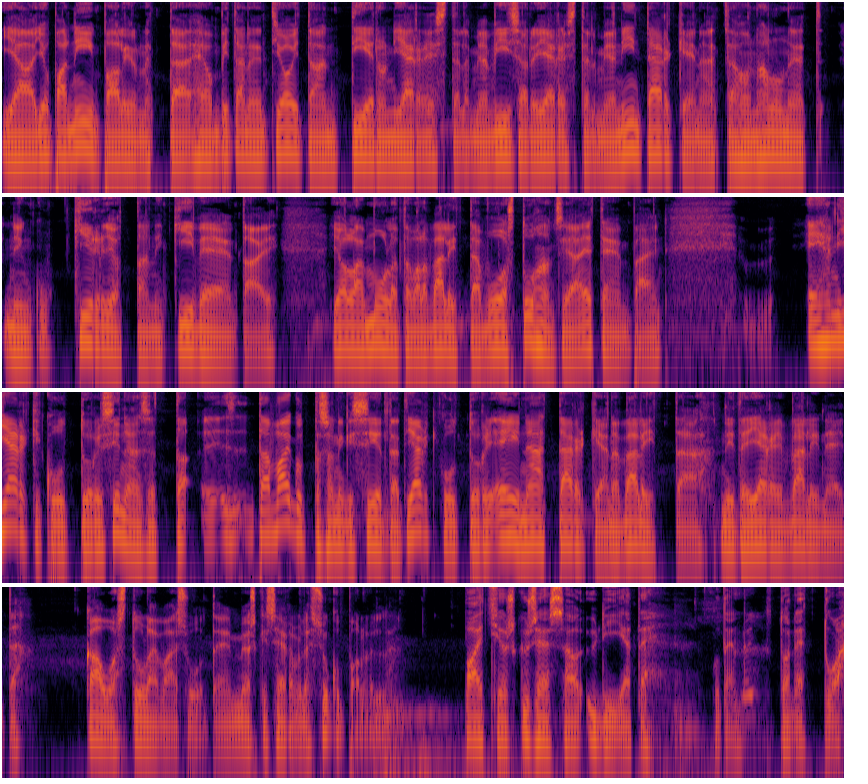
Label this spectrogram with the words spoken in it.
Ja jopa niin paljon, että he on pitäneet joitain tiedonjärjestelmiä, viisauden järjestelmiä niin tärkeinä, että he on halunneet niin kuin kirjoittaa ne kiveen tai jollain muulla tavalla välittää vuosituhansia eteenpäin eihän järkikulttuuri sinänsä, tämä vaikuttaisi ainakin siltä, että järkikulttuuri ei näe tärkeänä välittää niitä järjen välineitä kauas tulevaisuuteen myöskin seuraaville sukupolville. Paitsi jos kyseessä on ydinjäte, kuten todettua.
